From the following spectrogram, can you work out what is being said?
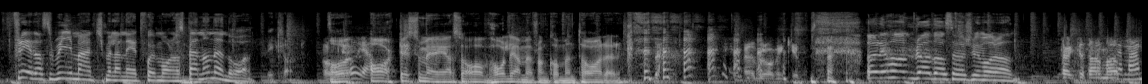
fredagsrematch mellan er två imorgon. Spännande ändå. Det är klart. Och artig som jag är så avhåller jag mig från kommentarer. Det är bra, Micke. Ha en bra dag så hörs vi imorgon. Tack detsamma.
